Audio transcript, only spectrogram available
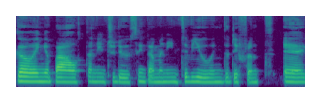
Going about and introducing them and interviewing the different uh,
